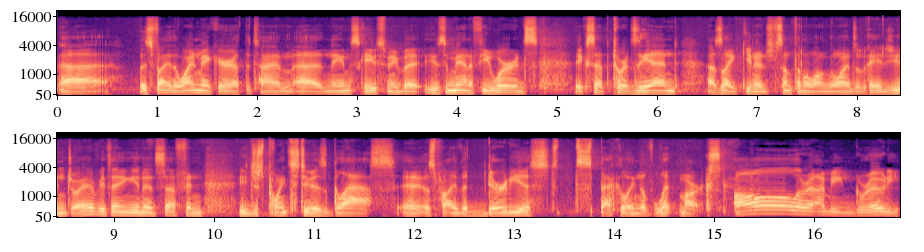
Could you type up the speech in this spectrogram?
Uh, it's funny, the winemaker at the time, uh, name escapes me, but he was a man of few words, except towards the end, I was like, you know, something along the lines of, hey, did you enjoy everything, you know, and stuff, and he just points to his glass, and it was probably the dirtiest speckling of lip marks all around, I mean, grody,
